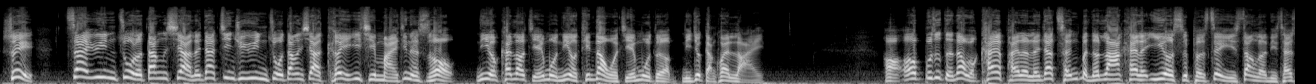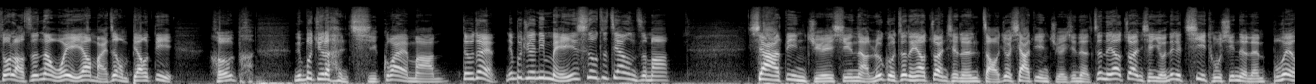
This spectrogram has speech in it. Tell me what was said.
所以在运作的当下，人家进去运作当下可以一起买进的时候，你有看到节目，你有听到我节目的，你就赶快来。好，而不是等到我开牌了，人家成本都拉开了一二十 percent 以上了，你才说老师，那我也要买这种标的，和你不觉得很奇怪吗？对不对？你不觉得你每一次都是这样子吗？下定决心了、如果真的要赚钱的人，早就下定决心了。真的要赚钱，有那个企图心的人，不会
